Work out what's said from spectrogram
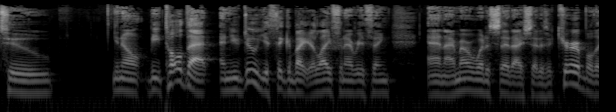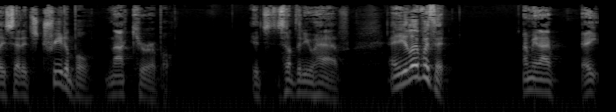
to you know, be told that, and you do, you think about your life and everything. And I remember what it said. I said, "Is it curable?" They said, "It's treatable, not curable." It's something you have, and you live with it. I mean, I I,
